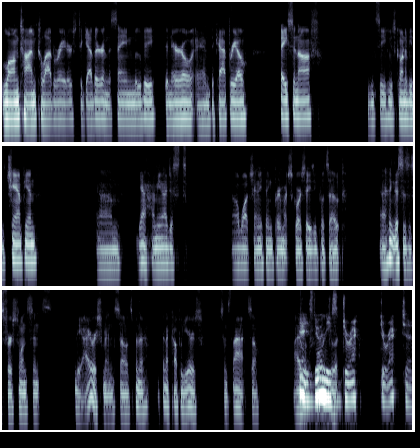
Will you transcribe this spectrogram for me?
longtime collaborators together in the same movie, De Niro and DiCaprio, facing off. You can see who's going to be the champion. Um, yeah, I mean, I just I'll watch anything pretty much Scorsese puts out. And I think this is his first one since The Irishman, so it's been a been a couple years since that. So I yeah, he's doing these direct direct to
